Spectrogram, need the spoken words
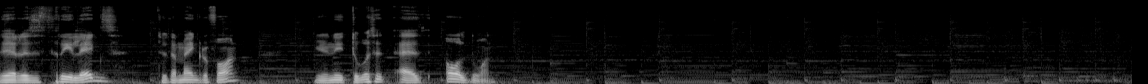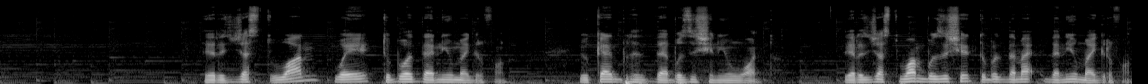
there is three legs to the microphone. You need to put it as old one. There is just one way to put the new microphone. You can put the position you want. There is just one position to put the, the new microphone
